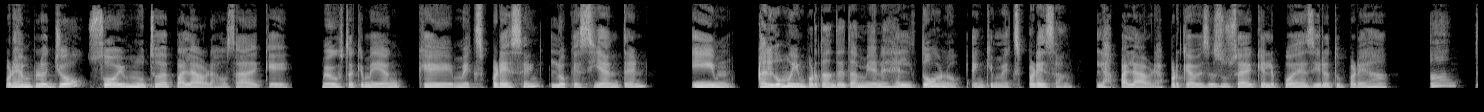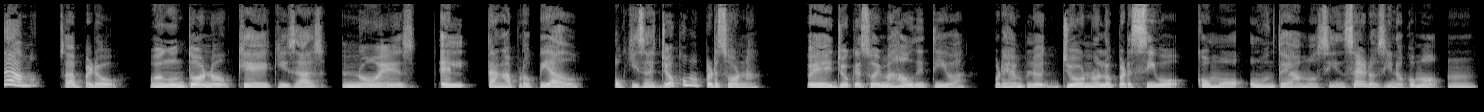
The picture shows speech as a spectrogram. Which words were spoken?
Por ejemplo, yo soy mucho de palabras, o sea, de que me gusta que me digan, que me expresen lo que sienten y algo muy importante también es el tono en que me expresan las palabras, porque a veces sucede que le puedes decir a tu pareja, ah, te amo, o sea, pero o en un tono que quizás no es el tan apropiado o quizás yo como persona, eh, yo que soy más auditiva, por ejemplo, yo no lo percibo como un te amo sincero, sino como mm,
